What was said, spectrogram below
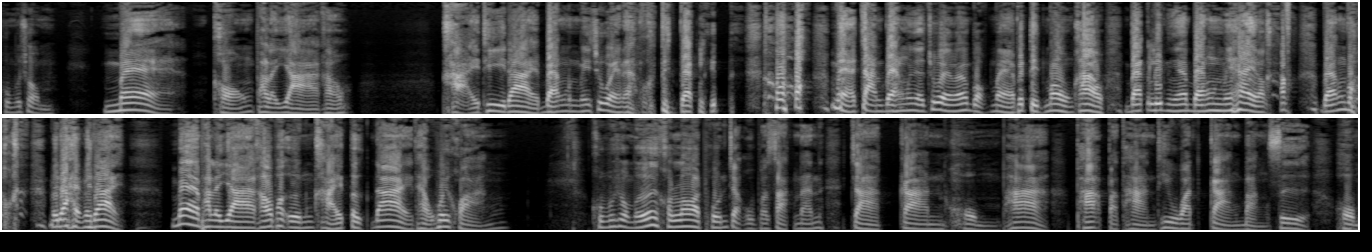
คุณผู้ชม แม่ ของภรรยาเขาขายที่ได้แบงค์มันไม่ช่วยนะบอกติดแบ็คลิสแหมจานแบงค์มันจะช่วยไหมบอกแหมไปติดหม้อหุงข้าวแบ็คลิสเงี้ยแบงค์มันไม่ให้หรอกครับ แบงค์บอกไม่ได้ไม่ได้ แม่ภรรยาเขาเผอิญขายตึกได้แถวห้วยขวาง คุณผู้ชมเอ้ยเขารอดพ้นจากอุปสรรคนั้น จากการห่มผ้าพระประธานที่วัดกลางบางซื่อห่ม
